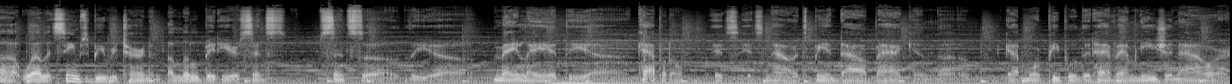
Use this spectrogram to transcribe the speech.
Uh, well it seems to be returning a little bit here since since uh, the uh, melee at the uh, Capitol it's it's now it's being dialed back and uh, got more people that have amnesia now or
